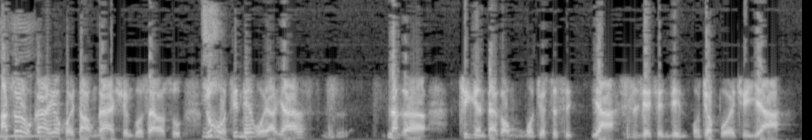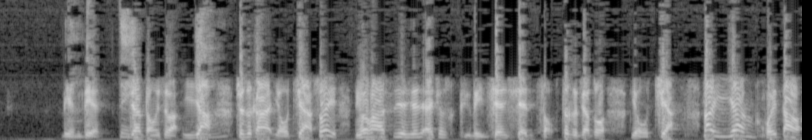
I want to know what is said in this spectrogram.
啊。所以我刚才又回到我们刚才选股三要素，如果今天我要压。那个晶圆代工，我就是是压世界先进，我就不会去压联电，这样懂意思吧？一样，就是刚才有价，所以你会发现世界先进哎，就是领先先走，这个叫做有价。那一样回到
